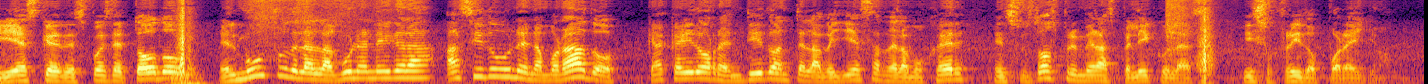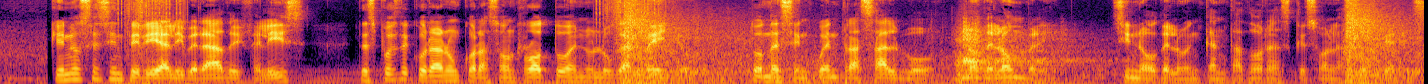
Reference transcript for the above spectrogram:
Y es que después de todo, el monstruo de la Laguna Negra ha sido un enamorado que ha caído rendido ante la belleza de la mujer en sus dos primeras películas y sufrido por ello. ¿Quién no se sentiría liberado y feliz después de curar un corazón roto en un lugar bello, donde se encuentra a salvo no del hombre, sino de lo encantadoras que son las mujeres?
